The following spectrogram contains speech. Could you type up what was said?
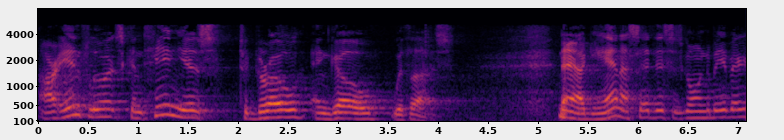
our influence continues to grow and go with us. Now, again, I said this is going to be a very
